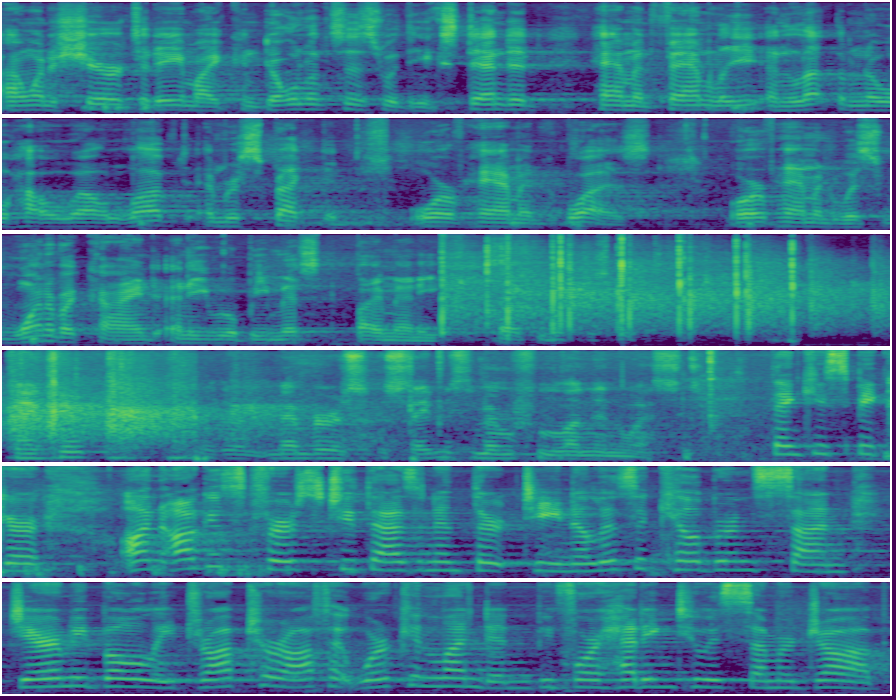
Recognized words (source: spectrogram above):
I want to share today my condolences with the extended Hammond family and let them know how well loved and respected Orv Hammond was. Orv Hammond was one of a kind, and he will be missed by many. Thank you, Mr. Speaker. Thank you. For the members' statements, the member from London West. Thank you, Speaker. On August 1st, 2013, Alyssa Kilburn's son, Jeremy Bowley, dropped her off at work in London before heading to his summer job.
